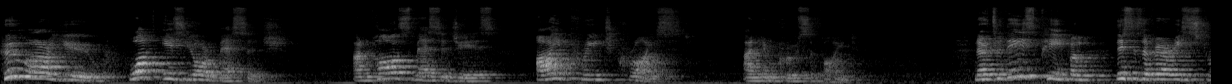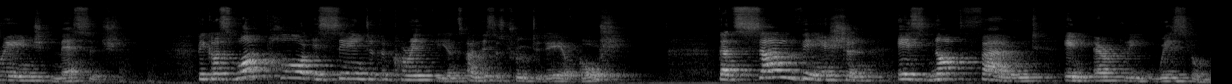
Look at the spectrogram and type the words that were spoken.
who are you? What is your message? And Paul's message is, I preach Christ and Him crucified. Now, to these people, this is a very strange message. Because what Paul is saying to the Corinthians, and this is true today, of course, that salvation is not found in earthly wisdom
